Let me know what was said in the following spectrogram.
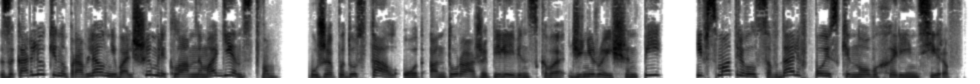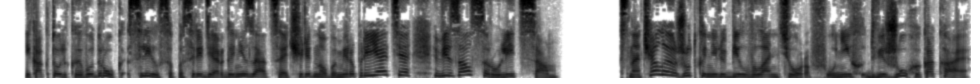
Закарлюкин управлял небольшим рекламным агентством, уже подустал от антуража пелевинского Generation P и всматривался вдаль в поиске новых ориентиров. И как только его друг слился посреди организации очередного мероприятия, ввязался рулить сам. Сначала я жутко не любил волонтеров, у них движуха какая.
